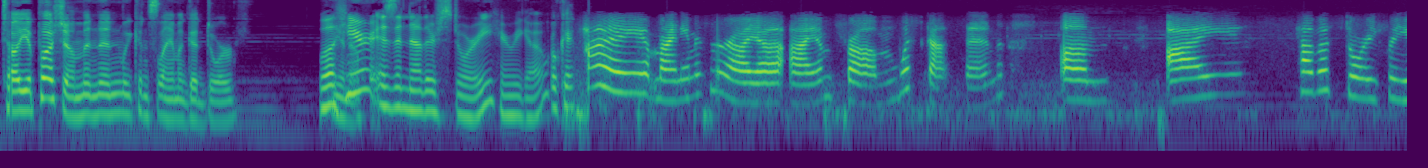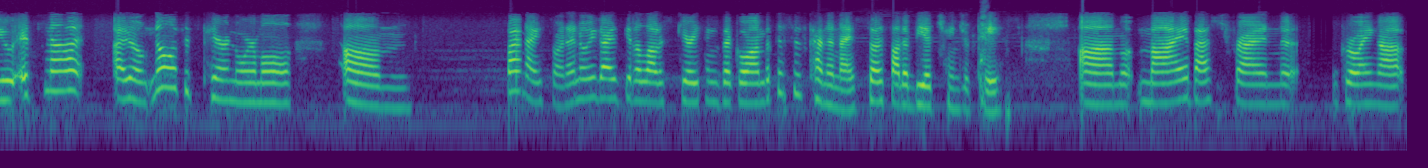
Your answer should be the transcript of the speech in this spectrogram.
till you push them, and then we can slam a good door. Well, you know. here is another story. Here we go. Okay. Hi, my name is Mariah. I am from Wisconsin. Um, I have a story for you. It's not, I don't know if it's paranormal, um, a nice one. I know you guys get a lot of scary things that go on, but this is kind of nice, so I thought it'd be a change of pace. Um, my best friend growing up,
